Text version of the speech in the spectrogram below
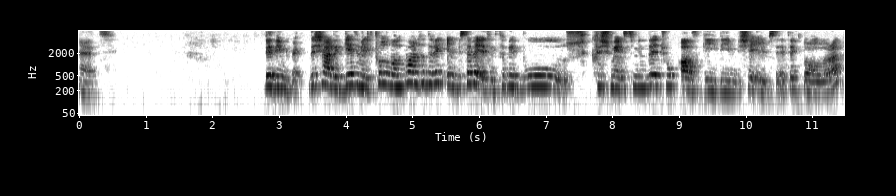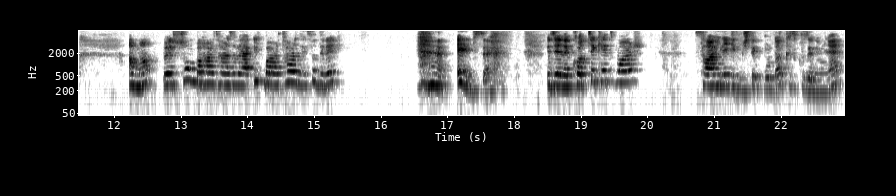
Evet. Dediğim gibi dışarıda gezmelik, tozmalık varsa direkt elbise ve etek. Tabii bu kış mevsiminde çok az giydiğim bir şey elbise, etek doğal olarak. Ama böyle sonbahar tarzı veya ilkbahar tarzıysa direkt elbise. Üzerine kot ceket var. Sahile gitmiştik burada kız kuzenimle.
